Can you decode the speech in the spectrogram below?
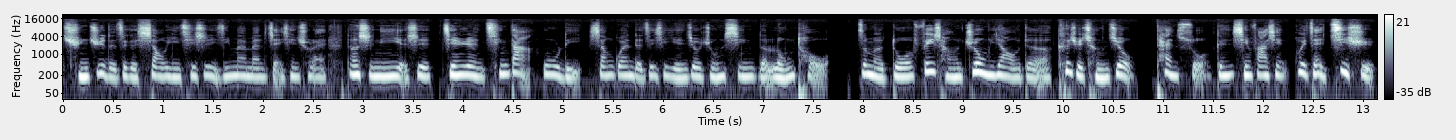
群聚的这个效应，其实已经慢慢的展现出来。当时你也是兼任清大物理相关的这些研究中心的龙头，这么多非常重要的科学成就。探索跟新发现会再继续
